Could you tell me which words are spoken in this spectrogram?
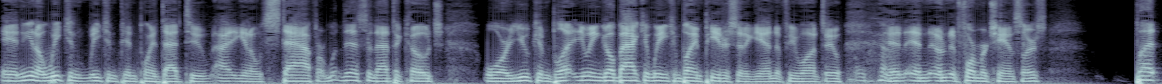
and you know we can we can pinpoint that to uh, you know staff or this and that the coach or you can bl- you can go back and we can blame Pederson again if you want to and, and and former chancellors. But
